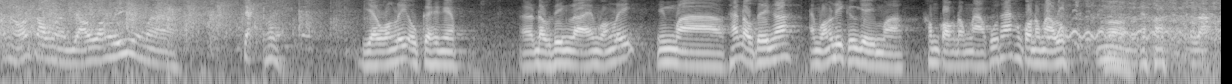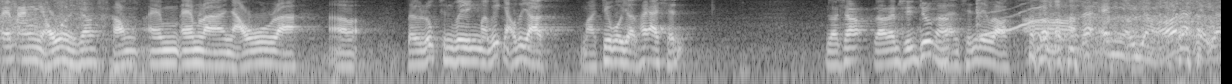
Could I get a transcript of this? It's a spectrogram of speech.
anh hỏi câu là vợ quản lý nhưng mà chặt không. Giờ quản lý ok hơn em. À, đầu tiên là em quản lý nhưng mà tháng đầu tiên á em quản lý kiểu gì mà không còn đồng nào cuối tháng không còn đồng nào luôn. Ờ. là em ăn nhậu rồi sao? Không em em là nhậu là à, từ lúc sinh viên mà biết nhậu tới giờ mà chưa bao giờ thấy ai xỉn là sao? Là em xỉn trước là hả em xỉn tiêu rồi. Ờ, đó, em nhậu dở đó nhậu dở.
